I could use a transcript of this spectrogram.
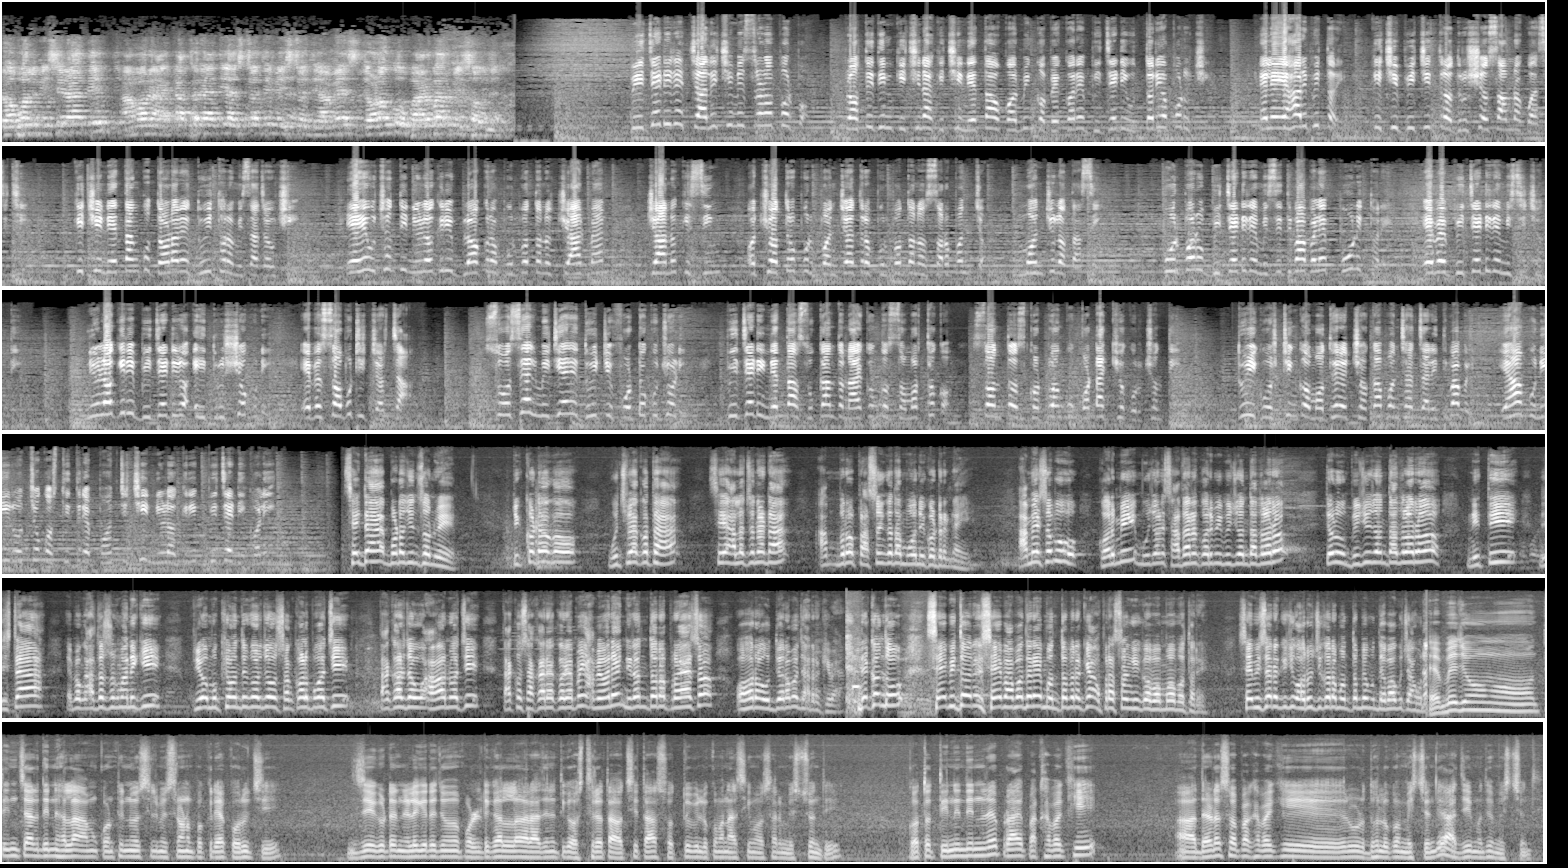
double મિશ્રાતી ଆମର ଏକାଥରେ ଆଜି ଆସିଛନ୍ତି ମିଶୁଛନ୍ତି ଆମେ ଜଣକୁ ବାରବାର ମିଶାଉନେ ବିଜେଡିରେ ଚାଲିଛି ମିଶ୍ରଣ ପର୍ବ ପ୍ରତିଦିନ କିଛି ନା କିଛି ନେତା ଓ କର୍ମୀଙ୍କ ବେକରେ ବିଜେଡି ଉତ୍ତରୀୟ ପଡୁଛି ହେଲେ ଏହାରି ଭିତରେ କିଛି ବିଚିତ୍ର ଦୃଶ୍ୟ ସାମ୍ନାକୁ ଆସିଛି କିଛି ନେତାଙ୍କୁ ଦଳରେ ଦୁଇଥର ମିଶାଯାଉଛି ଏ ହେଉଛନ୍ତି ନୀଳଗିରି ବ୍ଲକର ପୂର୍ବତନ ଚେୟାରମ୍ୟାନ୍ ଜାନକୀ ସିଂ ଓ ଛତ୍ରପୁର ପଞ୍ଚାୟତର ପୂର୍ବତନ ସରପଞ୍ଚ ମଞ୍ଜୁଲତା ସିଂ পূর্বর বিজেডিরে মিশিথিবা বেলে পুনি থরে এবে বিজেডিরে মিশিছন্তি নীলগিরি বিজেডির এই দৃশ্যকু নেই এবে সবুঠি চর্চা সোশিয়াল মিডিয়ায় দুইটি ফটোকু যোড়ি বিজেডি নেতা সুকান্ত নায়কঙ্ সমর্থক সন্তোষ খটুয়াঙ্কু কটাক্ষ করছেন দুই গোষ্ঠীঙ্ মধ্যে ছকাপঞ্ছা চালিথিবা বেলে এহাকু নেই রোচক স্থিতিরে পৌঁছিছি নীলগিরি বিজেডি গলি সেটা বড় জিনিস নুহে টিকটক ঘুঞ্চিবা কথা সে আলোচনাটা আমার প্রাসঙ্গিকতা মো নিকটরে নাই ଆମେ ସବୁ କର୍ମୀ ମୁଁ ଜଣେ ସାଧାରଣ କର୍ମୀ ବିଜୁ ଜନତା ଦଳର ତେଣୁ ବିଜୁ ଜନତା ଦଳର ନୀତି ନିଷ୍ଠା ଏବଂ ଆଦର୍ଶକୁ ମାନିକି ପ୍ରିୟ ମୁଖ୍ୟମନ୍ତ୍ରୀଙ୍କର ଯେଉଁ ସଂକଳ୍ପ ଅଛି ତାଙ୍କର ଯେଉଁ ଆହ୍ୱାନ ଅଛି ତାକୁ ସାକାର କରିବା ପାଇଁ ଆମେମାନେ ନିରନ୍ତର ପ୍ରୟାସ ଅହର ଉଦ୍ୟମ ଜାରି ରଖିବା ଦେଖନ୍ତୁ ସେ ଭିତରେ ସେ ବାବଦରେ ମନ୍ତବ୍ୟ ରଖିବା ଅପ୍ରାସଙ୍ଗିକ ମୋ ମତରେ ସେ ବିଷୟରେ କିଛି ଅରୁଚିକର ମନ୍ତବ୍ୟ ମୁଁ ଦେବାକୁ ଚାହୁଁନି ଏବେ ଯେଉଁ ତିନି ଚାରି ଦିନ ହେଲା ମୁଁ କଣ୍ଟିନ୍ୟୁଅସ୍ଲି ମିଶ୍ରଣ ପ୍ରକ୍ରିୟା କରୁଛି ଯେ ଗୋଟେ ନୀଳଗିରିରେ ଯେଉଁ ପଲିଟିକାଲ ରାଜନୈତିକ ଅସ୍ଥିରତା ଅଛି ତା ସତ୍ତ୍ୱେ ବି ଲୋକମାନେ ଆସିକି ମୋ ସାଙ୍ଗରେ ମିଶୁଛନ୍ତି ଗତ ତିନି ଦିନରେ ପ୍ରାୟ ପାଖାପାଖି ଦେଢ଼ଶହ ପାଖାପାଖିରୁ ଉର୍ଦ୍ଧ୍ୱ ଲୋକ ମିଶିଛନ୍ତି ଆଜି ମଧ୍ୟ ମିଶିଛନ୍ତି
